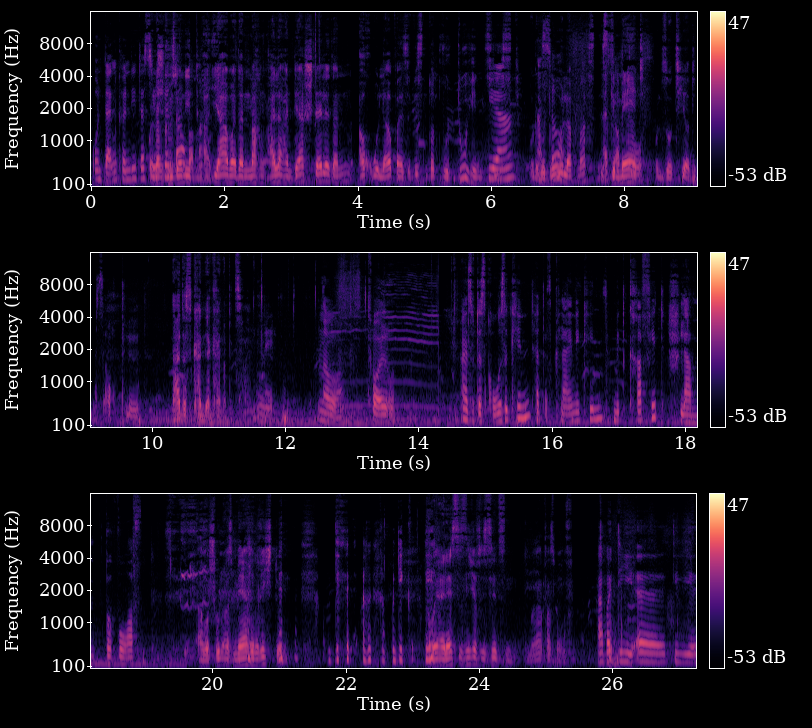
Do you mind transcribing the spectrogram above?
Und dann können die das hier schön sauber die, machen. ja, aber dann machen alle an der Stelle dann auch Urlaub, weil sie wissen, dort, wo du hinziehst Ja. oder wo so. du Urlaub machst, ist ist gemäht und sortiert. Das ist auch blöd. Na, das kann ja keiner bezahlen. Nee. No, toll. Also das große Kind hat das kleine Kind mit Graphitschlamm beworfen. Aber schon aus mehreren Richtungen. Und, und die, Aber die, er lässt es nicht auf sich sitzen. Na, pass mal auf. aber die, äh, die,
